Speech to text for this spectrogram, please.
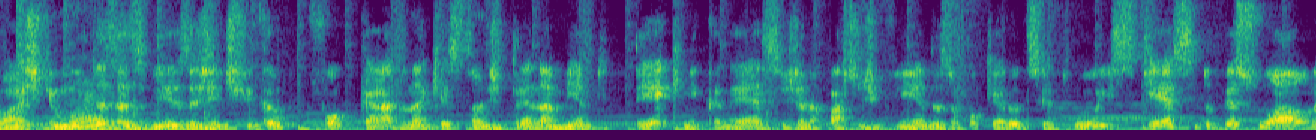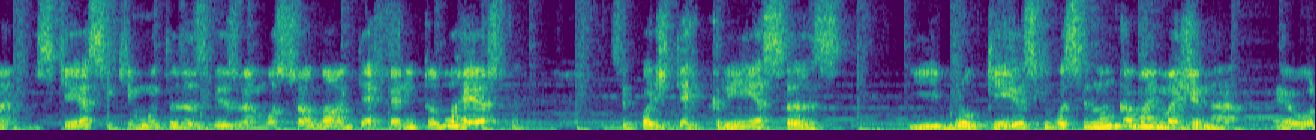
Eu acho que muitas das vezes a gente fica focado na questão de treinamento e técnica, né? Seja na parte de vendas ou qualquer outro setor, e esquece do pessoal, né? Esquece que muitas das vezes o emocional interfere em todo o resto. Você pode ter crenças e bloqueios que você nunca vai imaginar. Né? O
